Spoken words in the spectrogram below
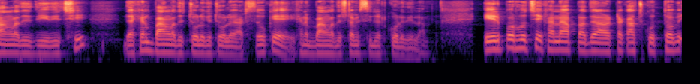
বাংলাদেশ দিয়ে দিচ্ছি। দেখেন বাংলাদেশ চলে গিয়ে চলে আসছে, ওকে? এখানে বাংলাদেশটা আমি সিলেক্ট করে দিলাম। এরপর হচ্ছে এখানে আপনাদের আরেকটা কাজ করতে হবে,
